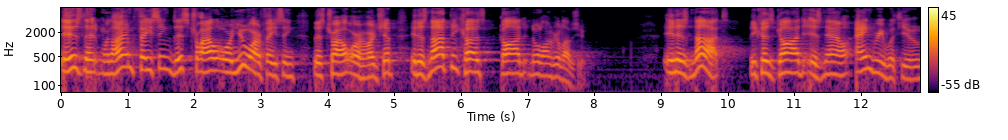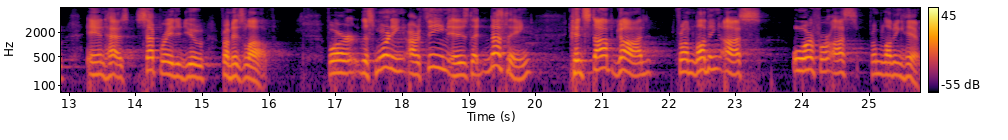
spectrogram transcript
is that when I am facing this trial or you are facing this trial or hardship, it is not because God no longer loves you. It is not because God is now angry with you and has separated you from his love. For this morning, our theme is that nothing can stop God from loving us or for us from loving him.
